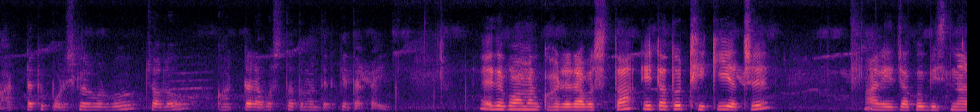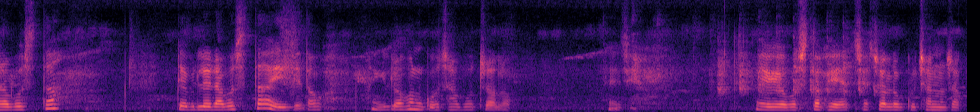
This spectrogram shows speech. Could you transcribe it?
ঘরটাকে পরিষ্কার করব। চলো, ঘরটার অবস্থা তোমাদেরকে দেখাই। এই দেখো আমার ঘরের অবস্থা, এটা তো ঠিকই আছে। আর এই দেখো বিছনার অবস্থা, টেবিলের অবস্থা, এই যে দাও এগুলো এখন গোছাবো চলো। এই যে এই অবস্থা হয়ে আছে চলো গোছানো যাক।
